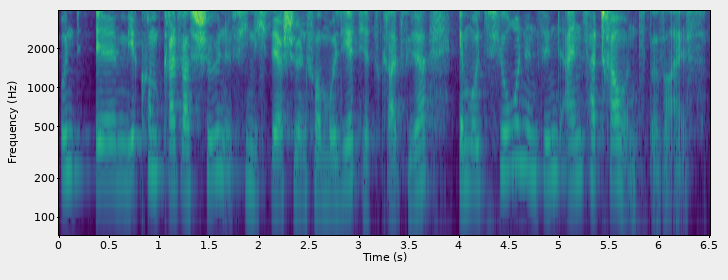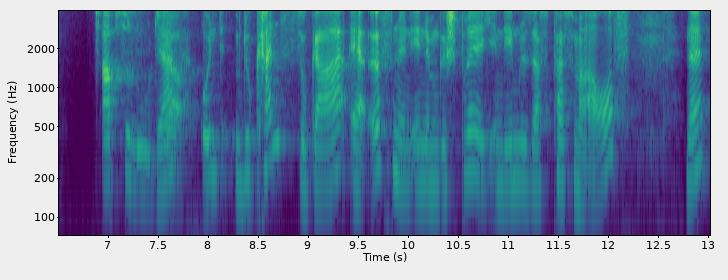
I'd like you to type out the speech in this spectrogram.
und äh, mir kommt gerade was Schönes, finde ich sehr schön formuliert jetzt gerade wieder. Emotionen sind ein Vertrauensbeweis. Absolut, ja? ja. Und du kannst sogar eröffnen in einem Gespräch, indem du sagst, pass mal auf, ne?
